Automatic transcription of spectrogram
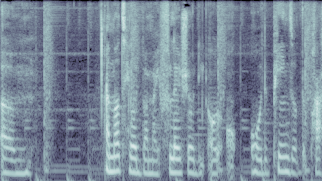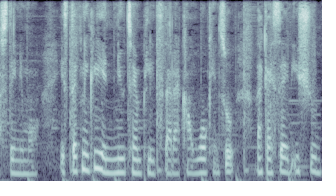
um I'm not held by my flesh or the or, or, or, the pains of the past anymore. It's technically a new template that I can walk in. So, like I said, it should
